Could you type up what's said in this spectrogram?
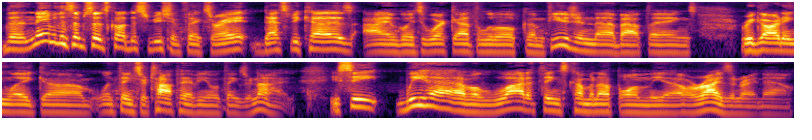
The name of this episode is called Distribution Fix, right? That's because I am going to work out the little confusion about things regarding like um, when things are top heavy and when things are not. You see, we have a lot of things coming up on the uh, horizon right now.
